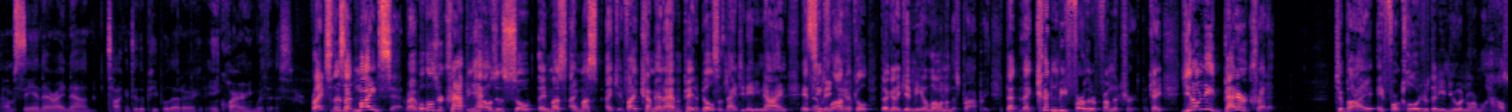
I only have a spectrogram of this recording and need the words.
I'm seeing that right now, talking to the people that are inquiring with us. Right. So there's that mindset, right? Well, those are crappy houses, so they must. I must. Like, if I come in, I haven't paid a bill since 1989. It seems big deal. logical they're going to give me a loan on this property. That that couldn't be further from the truth. Okay. You don't need better credit to buy a foreclosure than you do a normal house,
